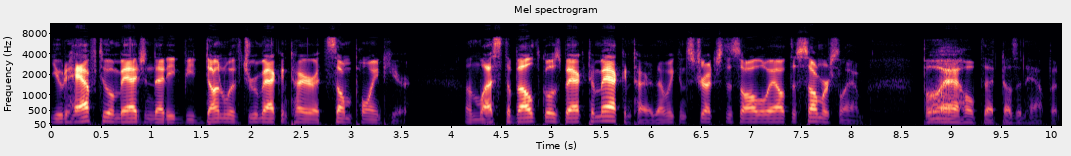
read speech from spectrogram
You'd have to imagine that he'd be done with Drew McIntyre at some point here. Unless the belt goes back to McIntyre. Then we can stretch this all the way out to SummerSlam. Boy, I hope that doesn't happen.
